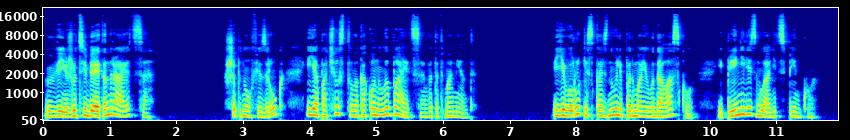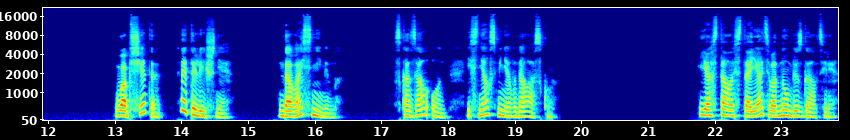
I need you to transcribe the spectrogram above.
«Вижу, тебе это нравится», — шепнул физрук, и я почувствовала, как он улыбается в этот момент. Его руки скользнули под мою водолазку и принялись гладить спинку. «Вообще-то это лишнее. Давай снимем», — сказал он и снял с меня водолазку. Я осталась стоять в одном бюстгальтере.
